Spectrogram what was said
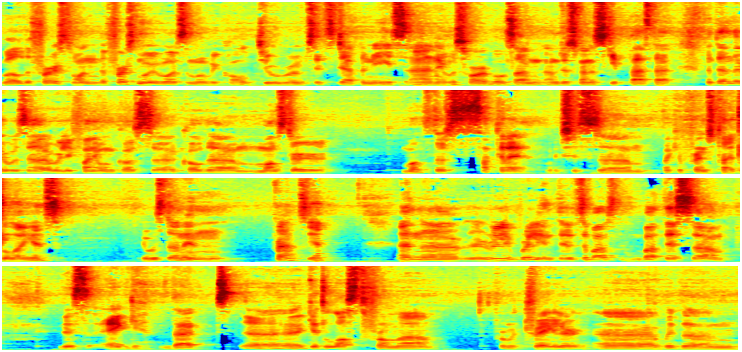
well, the first one, the first movie was a movie called Two Rooms. It's Japanese and it was horrible, so I'm, I'm just gonna skip past that. But then there was a really funny one cause, uh, called um, Monster. Monster Sacré, which is um, like a French title, I guess. It was done in France, yeah, and uh, they're really brilliant. It's about about this um, this egg that uh, get lost from uh, from a trailer uh, with um,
